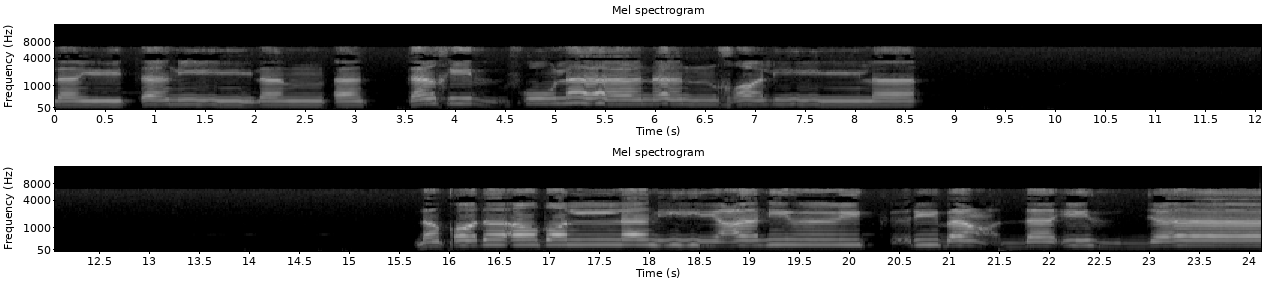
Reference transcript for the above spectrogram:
لَيْتَنِي لَمْ أَتَّخِذْ اتَّخِذْ فُلَانًا خَلِيلًا. لَّقَدْ أَضَلَّنِي عَنِ الذِّكْرِ بَعْدَ إِذْ جَاءَنِي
